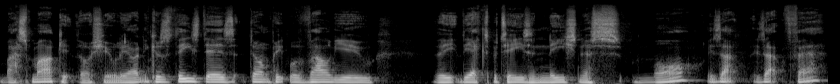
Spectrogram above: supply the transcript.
mass market though, surely, aren't you? Because these days, don't people value the the expertise and nicheness more? Is that is that fair?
